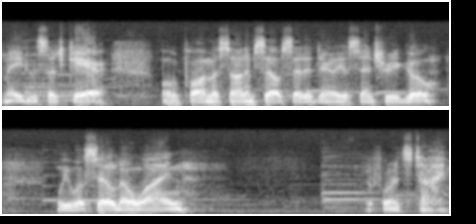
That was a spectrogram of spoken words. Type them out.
made with such care. Old Paul Masson himself said it nearly a century ago. We will sell no wine before it's time.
